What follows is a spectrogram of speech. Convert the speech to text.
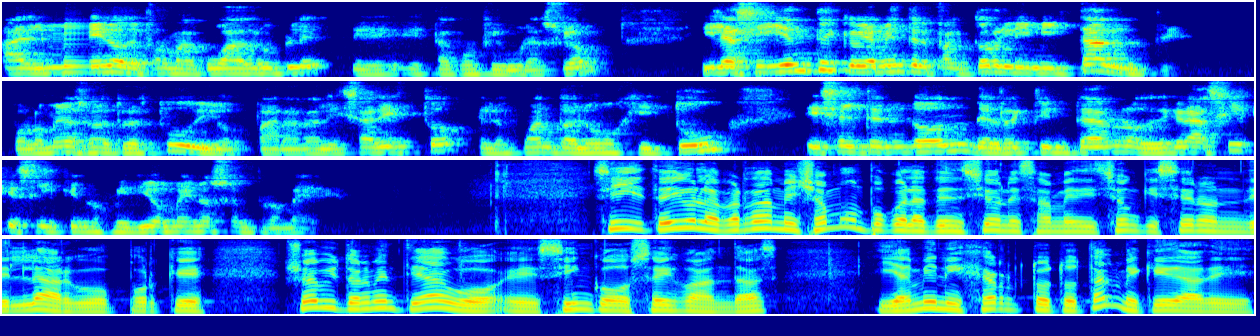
al menos de forma cuádruple eh, esta configuración. Y la siguiente, que obviamente el factor limitante, por lo menos en nuestro estudio, para realizar esto, en cuanto a longitud, es el tendón del recto interno del grácil, que es el que nos midió menos en promedio. Sí, te digo la verdad, me llamó un poco la atención esa medición que hicieron del largo, porque yo habitualmente hago eh, cinco o seis bandas y a mí el injerto total me queda de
